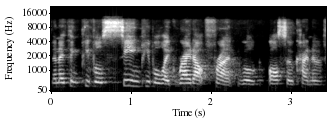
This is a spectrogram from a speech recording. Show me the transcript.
And I think people seeing people like right out front will also kind of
